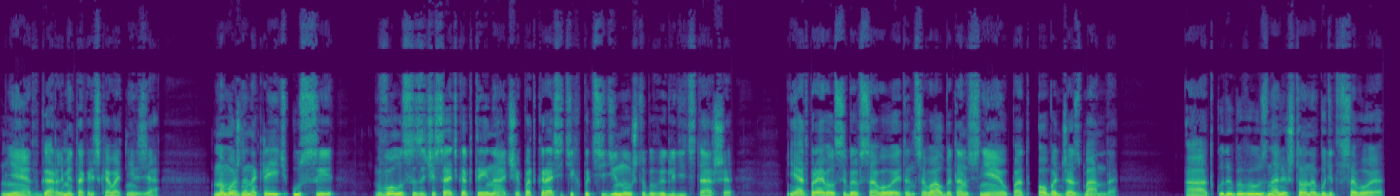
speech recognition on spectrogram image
Нет, в Гарлеме так рисковать нельзя. Но можно наклеить усы, волосы зачесать как-то иначе, подкрасить их под седину, чтобы выглядеть старше. Я отправился бы в Саво и танцевал бы там с нею под оба джаз-банда. «А откуда бы вы узнали, что она будет в Савое?»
